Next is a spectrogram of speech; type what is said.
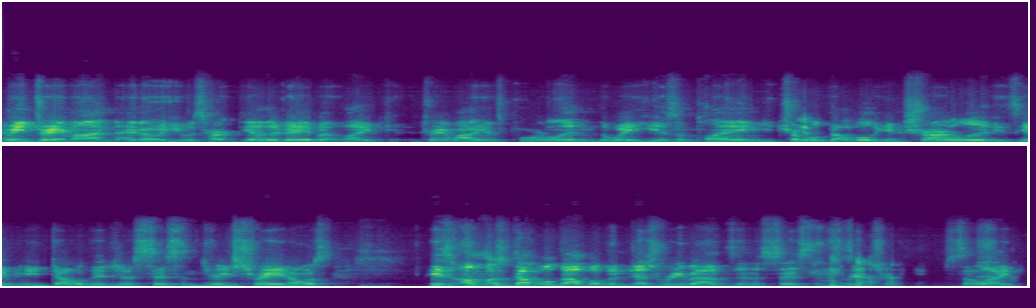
I mean, Draymond, I know he was hurt the other day, but like Draymond against Portland, the way he's been playing, he triple double against Charlotte. He's giving you double digit assists in three straight. Almost, he's almost double doubled in just rebounds and assists in three straight. games. So like,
